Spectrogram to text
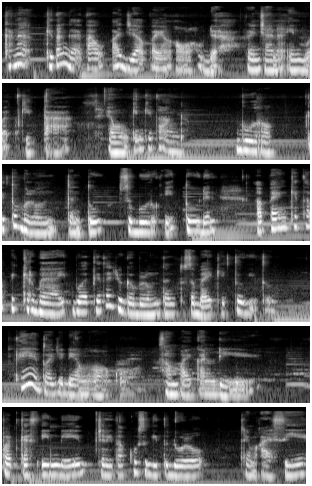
karena kita nggak tahu aja apa yang Allah udah rencanain buat kita. Yang mungkin kita anggap buruk itu belum tentu seburuk itu. Dan apa yang kita pikir baik buat kita juga belum tentu sebaik itu gitu. Kayaknya itu aja deh yang mau aku sampaikan di podcast ini. Ceritaku segitu dulu. Terima kasih.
